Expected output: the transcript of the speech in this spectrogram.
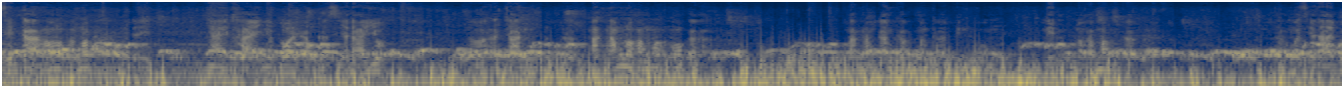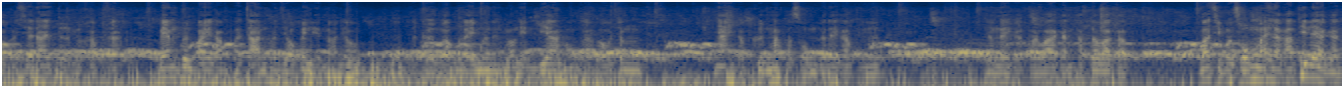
เซนก้าเขาเนาะครับเนาะได้ย้ายขายเรียบร้อยครับก็เสียดายอยู่แต่ว่าอาจารย์หมักน้ำเนาะครับเนาะเขาก็มักน้ำกันครับมันก็เป็นของเล่นเนาะครับเนาะก็ถามว่าเสียดายบ่ก็เสียดายเติมอยู่ครับก็แบ่งเพิ่อนไปครับอาจารย์เพิ่นจะเอาไปเล่นเนาะเดี๋ยวถ้าเกิดว่าเมื่อใดมือหนึงเราเล่นเบียร์เขาก็เอาจัง ขึ้นมาผสมก็ได้ครับหรือจังไดก็ค่อยว่ากันครับ แต่ว่ากับว่าสิผสมไหมล่ะครับ ที่แรกกัน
